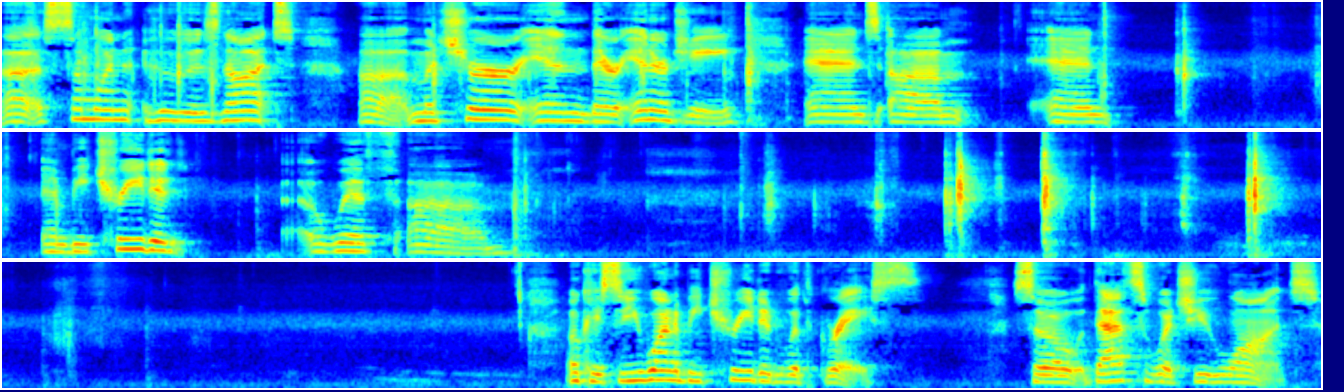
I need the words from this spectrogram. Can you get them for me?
uh, someone who is not uh, mature in their energy and um, and and be treated with um, Okay, so you want to be treated with grace. So that's what you want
